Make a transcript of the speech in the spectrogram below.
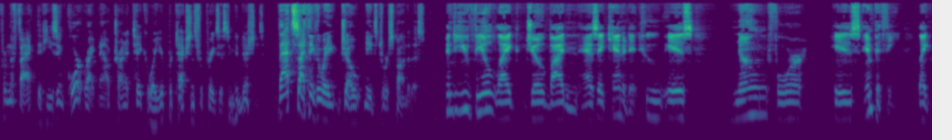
from the fact that he's in court right now trying to take away your protections for pre-existing conditions. That's, I think, the way Joe needs to respond to this. And do you feel like Joe Biden, as a candidate who is known for his empathy, like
